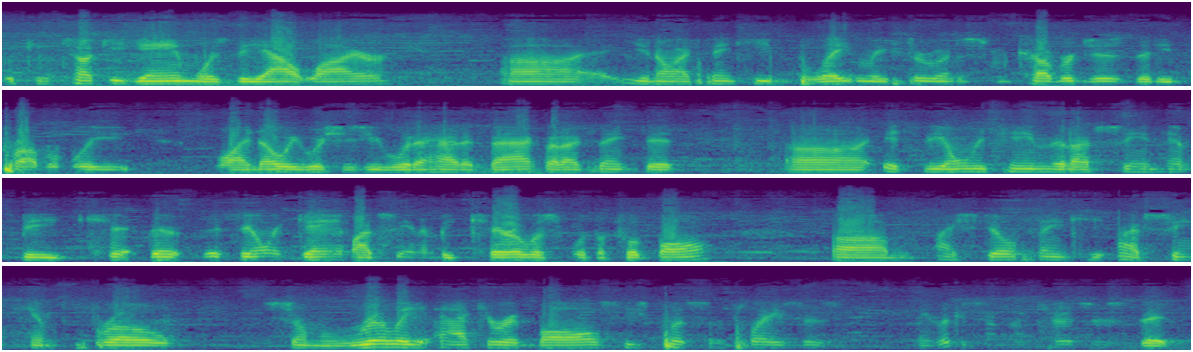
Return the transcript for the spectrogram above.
the Kentucky game was the outlier. Uh, you know, I think he blatantly threw into some coverages that he probably, well, I know he wishes he would have had it back, but I think that uh, it's the only team that I've seen him be, it's the only game I've seen him be careless with the football. Um, I still think he, I've seen him throw some really accurate balls. He's put some places. I mean, look at some of the catches that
